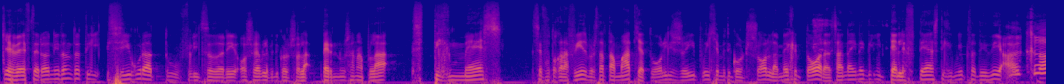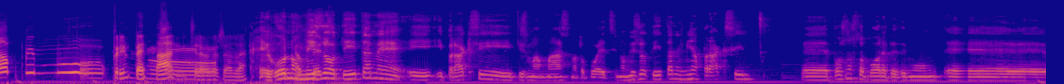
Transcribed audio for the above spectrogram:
Και δεύτερον ήταν το ότι σίγουρα του φίλου του Θοδωρή, όσο έβλεπε την κονσόλα, περνούσαν απλά στιγμές σε φωτογραφίες μπροστά από τα μάτια του. Όλη η ζωή που είχε με την κονσόλα μέχρι τώρα, σαν να είναι η τελευταία στιγμή που θα τη δει. Αγάπη μου! Πριν πεθάνει, ξέρω εγώ, η κονσόλα. Εγώ νομίζω έτσι. ότι ήταν ε, η, η πράξη της μαμάς, να το πω έτσι, νομίζω ότι ήταν μια πράξη, ε, πώς να σου το πω ρε παιδί μου, ε,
